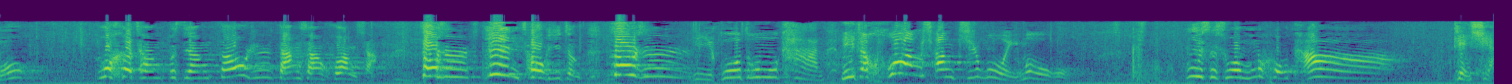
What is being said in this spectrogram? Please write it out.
母，我何尝不想早日当上皇上，早日临朝理政，早日你国祖母看，你这皇上之位么？你是说母后她殿下，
